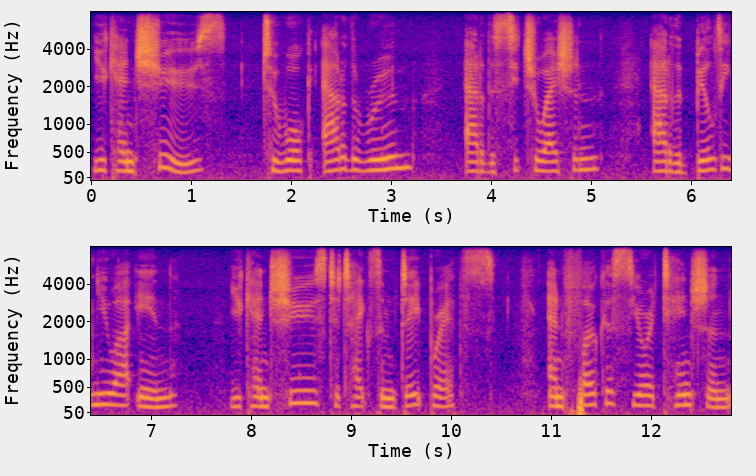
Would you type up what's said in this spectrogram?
You can choose to walk out of the room, out of the situation, out of the building you are in, you can choose to take some deep breaths and focus your attention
